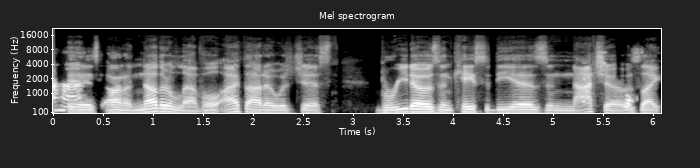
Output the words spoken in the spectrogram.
uh-huh. is on another level." I thought it was just burritos and quesadillas and nachos like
